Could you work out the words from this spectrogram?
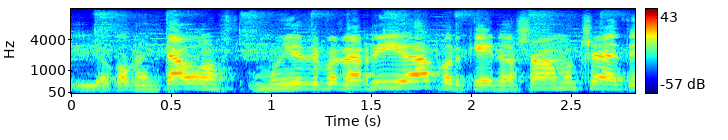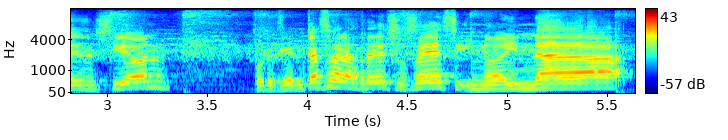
lo, comentábamos muy por arriba porque nos llama mucho la atención, porque entras a las redes sociales y no hay nada,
